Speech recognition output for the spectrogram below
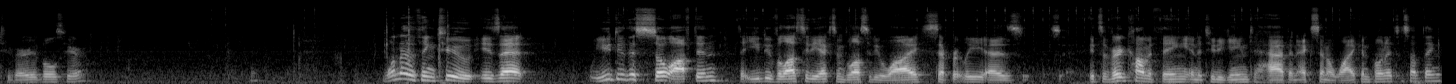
two variables here. One other thing too is that you do this so often that you do velocity x and velocity y separately as it's a very common thing in a 2D game to have an x and a y component to something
